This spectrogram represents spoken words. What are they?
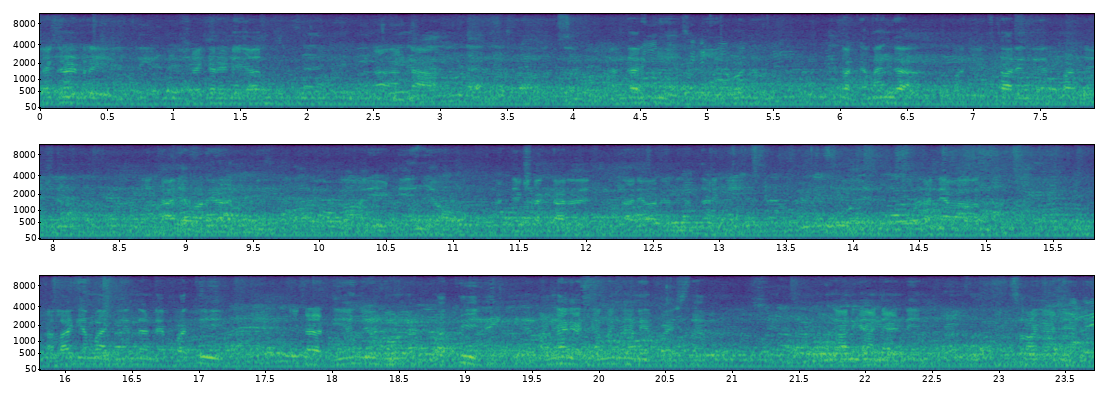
సెక్రటరీ శేఖర్ రెడ్డి గారు అందరికీ ఈరోజు ఇంత ఘనంగా మరి ఇఫ్తారింగ్ ఏర్పాటు చేసిన ఈ కార్యవర్గానికి మరి టీఎన్జిఓ అధ్యక్ష కార్యదర్శి కార్యవర్గానికి అందరికీ ధన్యవాదాలు అలాగే మాకు ఏంటంటే ప్రతి ఇక్కడ టీఎన్జిఓ భవన్లో ప్రతి పండగ ఘనంగా నిర్వహిస్తారు. రంజాన్ కానివ్వండి దసరా కానివ్వండి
